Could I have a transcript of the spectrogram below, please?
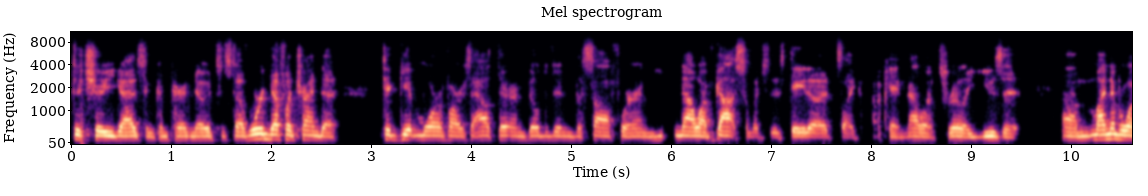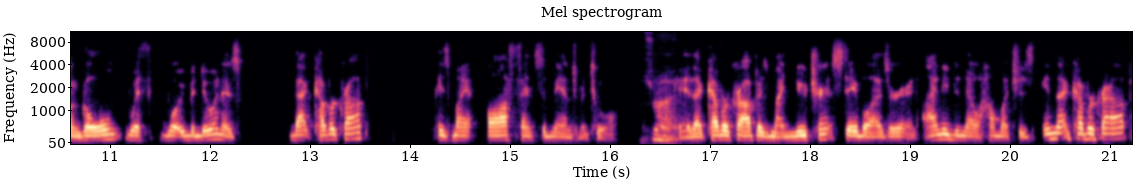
to show you guys and compare notes and stuff. We're definitely trying to to get more of ours out there and build it into the software. And now I've got so much of this data. It's like, okay, now let's really use it. Um, my number one goal with what we've been doing is that cover crop is my offensive management tool. That's right. Okay, that cover crop is my nutrient stabilizer, and I need to know how much is in that cover crop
